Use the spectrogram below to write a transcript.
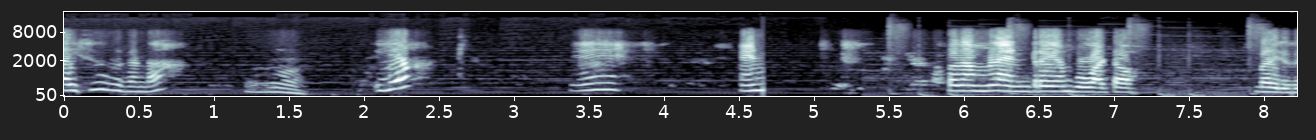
പൈസ കൊടുക്കണ്ട ഇല്ല? ഏ അപ്പൊ നമ്മൾ എന്റർ ചെയ്യാൻ പോവാട്ടോ. വരൂ.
